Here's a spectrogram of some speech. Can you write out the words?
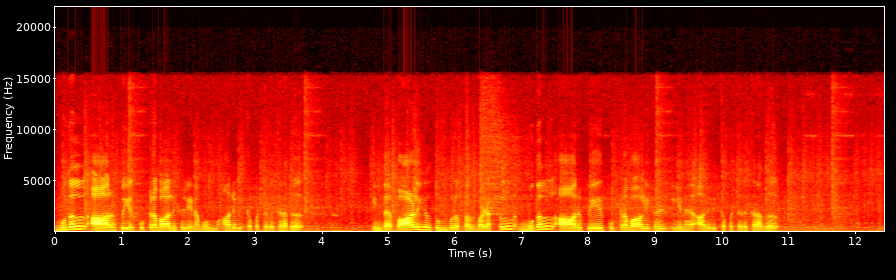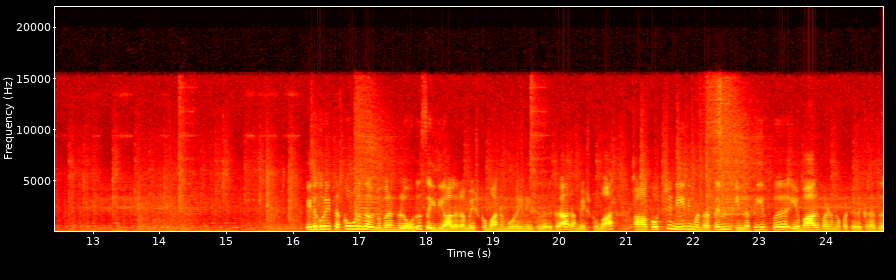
முதல் ஆறு பேர் குற்றவாளிகள் எனவும் அறிவிக்கப்பட்டிருக்கிறது. இந்த பாலியல் துன்புறுத்தல் வழக்கில் முதல் ஆறு பேர் குற்றவாளிகள் என அறிவிக்கப்பட்டிருக்கிறது. இது குறித்த கூடுதல் விவரங்களோடு செய்தியாளர் ரமேஷ்குமார் நம்மோடு இணைப்பில் இருக்கிறார். ரமேஷ்குமார் கொச்சி நீதிமன்றத்தின் இந்த தீர்ப்பு எவ்வாறு வழங்கப்பட்டிருக்கிறது?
